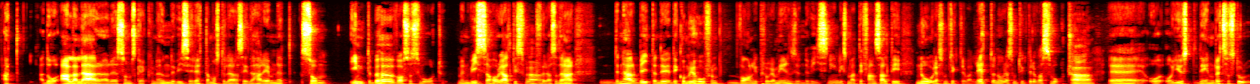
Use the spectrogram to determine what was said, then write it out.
att då alla lärare som ska kunna undervisa i detta måste lära sig det här ämnet som inte behöver vara så svårt. Men vissa har ju alltid svårt Ja. för det. Alltså den här, den här biten, det, det kommer jag ihåg från vanlig programmeringsundervisning. Liksom att det fanns alltid några som tyckte det var lätt och några som tyckte det var svårt. Ja. Eh, och, och just det är en rätt så stor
